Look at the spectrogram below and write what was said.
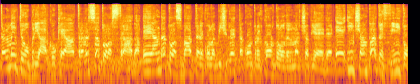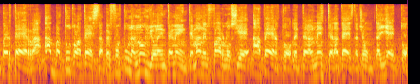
Talmente ubriaco che ha attraversato la strada, è andato a sbattere con la bicicletta contro il cordolo del marciapiede, è inciampato e finito per terra, ha battuto la testa, per fortuna non violentemente, ma nel farlo si è aperto letteralmente la testa, cioè un taglietto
